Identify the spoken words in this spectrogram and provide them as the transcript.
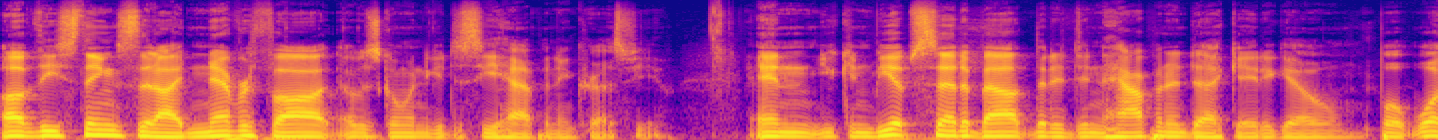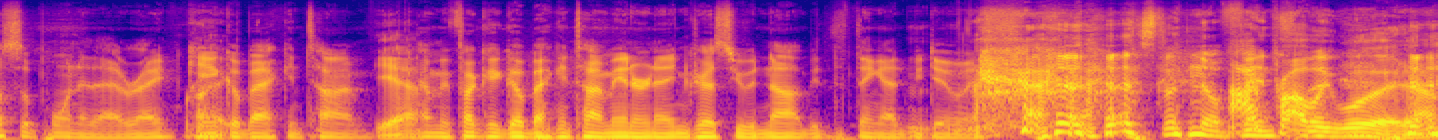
of these things that I never thought I was going to get to see happen in Crestview. And you can be upset about that it didn't happen a decade ago, but what's the point of that, right? Can't Right. go back in time. Yeah. I mean, if I could go back in time, internet and Crestview would not be the thing I'd be doing. No I probably would, uh,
